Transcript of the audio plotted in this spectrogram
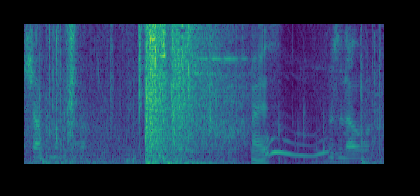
Shot them up. Nice. There's another one.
